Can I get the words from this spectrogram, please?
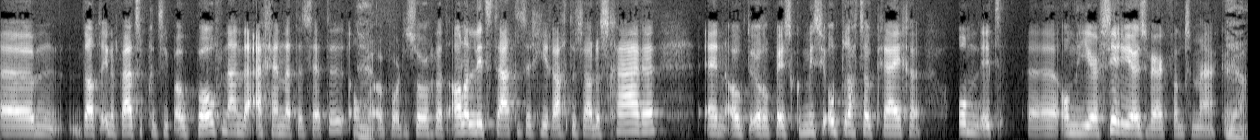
Um, dat innovatieprincipe ook bovenaan de agenda te zetten. Om ervoor te zorgen dat alle lidstaten zich hierachter zouden scharen. En ook de Europese Commissie opdracht zou krijgen om, dit, uh, om hier serieus werk van te maken. Ja,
